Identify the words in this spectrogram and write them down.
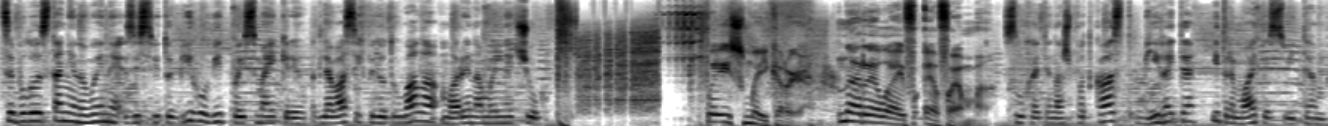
Це були останні новини зі світу бігу від пейсмейкерів. Для вас їх підготувала Марина Мельничук. Пейсмейкери на Релайф FM. Слухайте наш подкаст, бігайте і тримайте свій темп.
